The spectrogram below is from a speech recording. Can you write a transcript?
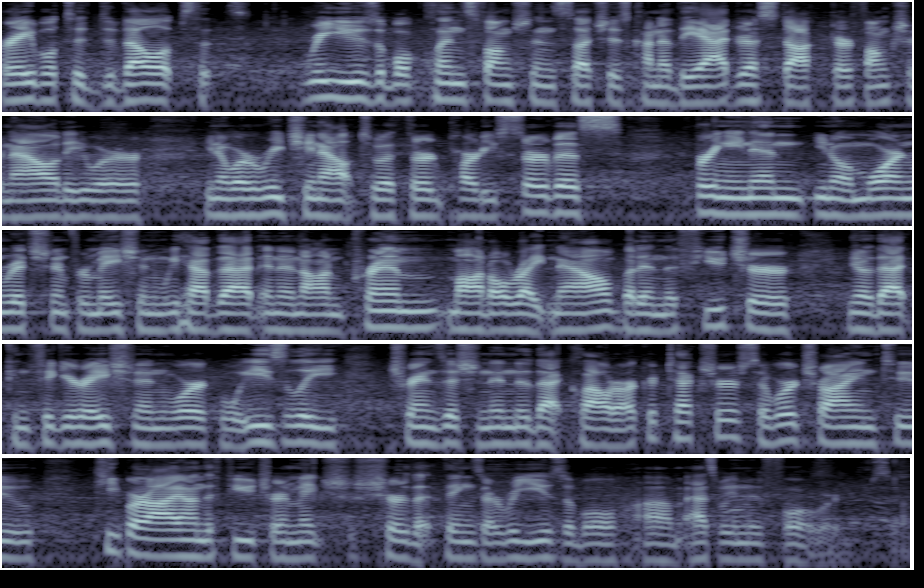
are able to develop reusable cleanse functions such as kind of the address doctor functionality where you know we're reaching out to a third party service bringing in you know, more enriched information. We have that in an on-prem model right now, but in the future, you know, that configuration and work will easily transition into that cloud architecture. So we're trying to keep our eye on the future and make sure that things are reusable um, as we move forward. So.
